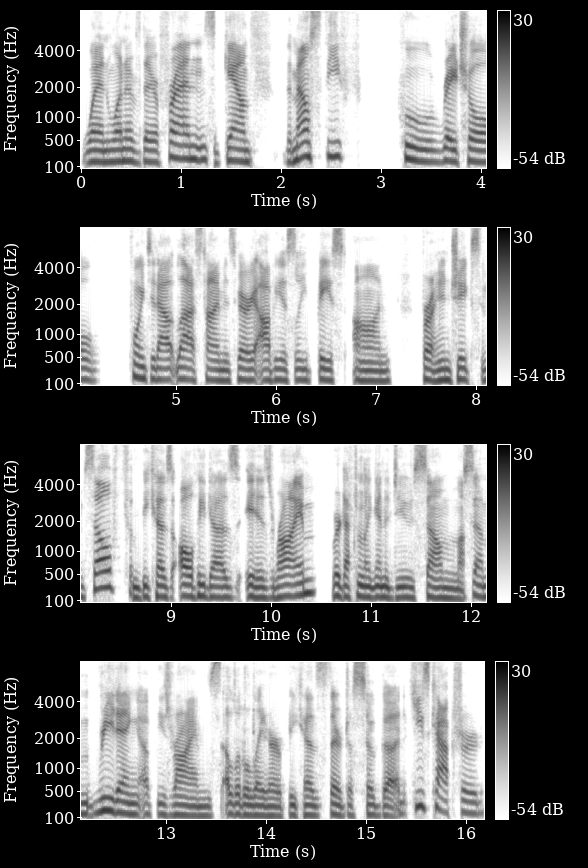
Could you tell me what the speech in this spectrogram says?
when one of their friends, Gonff the mouse thief, who Rachel pointed out last time is very obviously based on Brian Jacques himself because all he does is rhyme. We're definitely going to do some some reading of these rhymes a little later because they're just so good. He's captured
